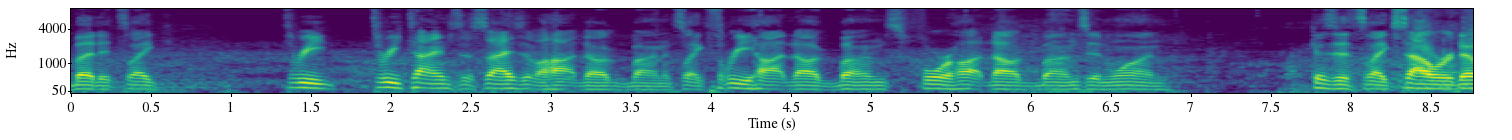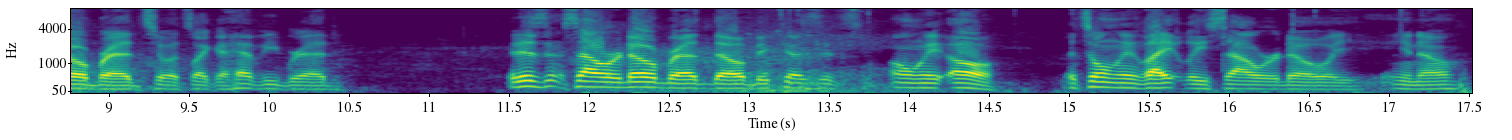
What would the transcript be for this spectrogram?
but it's like three three times the size of a hot dog bun. It's like three hot dog buns, four hot dog buns in one. Because it's like sourdough bread, so it's like a heavy bread. It isn't sourdough bread though, because it's only oh, it's only lightly sourdoughy. You know,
